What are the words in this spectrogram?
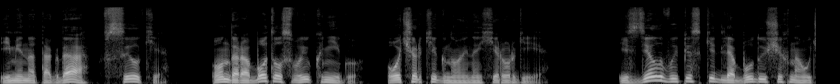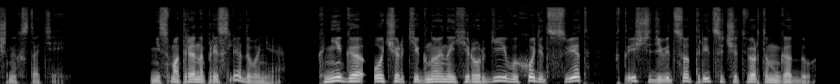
Именно тогда, в ссылке, он доработал свою книгу «Очерки гнойной хирургии» и сделал выписки для будущих научных статей. Несмотря на преследование, книга «Очерки гнойной хирургии» выходит в свет в 1934 году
